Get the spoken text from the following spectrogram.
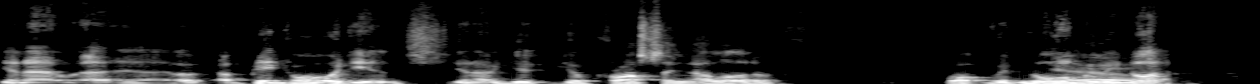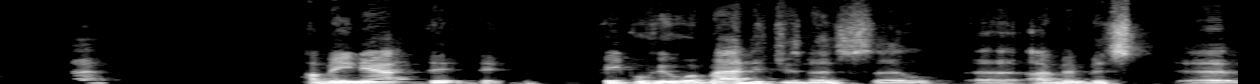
you know a, a, a big audience. You know, you you're crossing a lot of what would normally Yeah. not. I mean, uh, the, the, the people who were managing us. Uh, uh, I remember uh,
